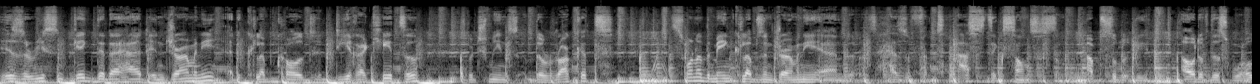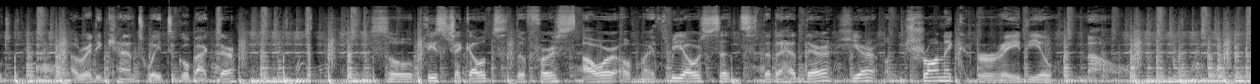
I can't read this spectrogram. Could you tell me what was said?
is a recent gig that I had in Germany at a club called Die Rakete, which means the rocket. It's one of the main clubs in Germany and has a fantastic sound system. Absolutely out of this world. I already can't wait to go back there. So please check out the first hour of my three hour set that I had there here on Tronic Radio now.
